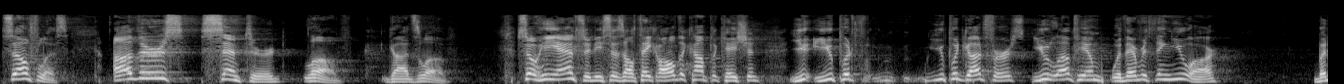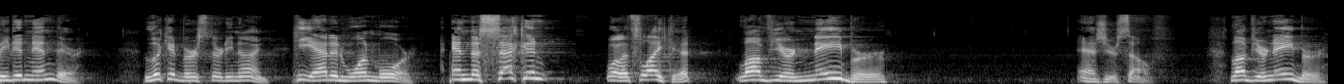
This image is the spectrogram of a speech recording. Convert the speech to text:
selfless, others centered love, God's love. So he answered, he says, I'll take all the complication. You, you, put, you put God first. You love him with everything you are. But he didn't end there. Look at verse 39. He added one more. And the second well, it's like it. Love your neighbor as yourself. Love your neighbor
